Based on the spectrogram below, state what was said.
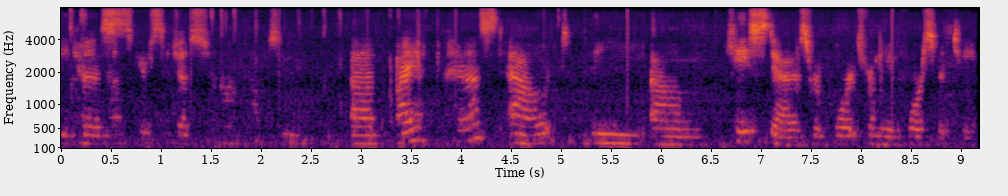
because What's your suggestion on how to? Um, I have passed out the, um, case status reports from the enforcement team.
